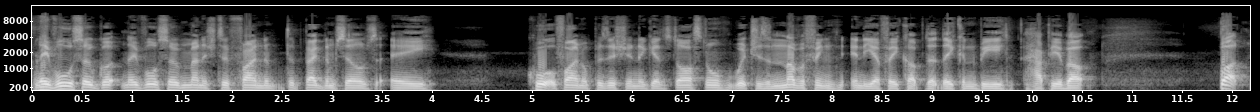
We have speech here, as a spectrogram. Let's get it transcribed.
They've also got they've also managed to find them, to bag themselves a quarter-final position against Arsenal, which is another thing in the FA Cup that they can be happy about. But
